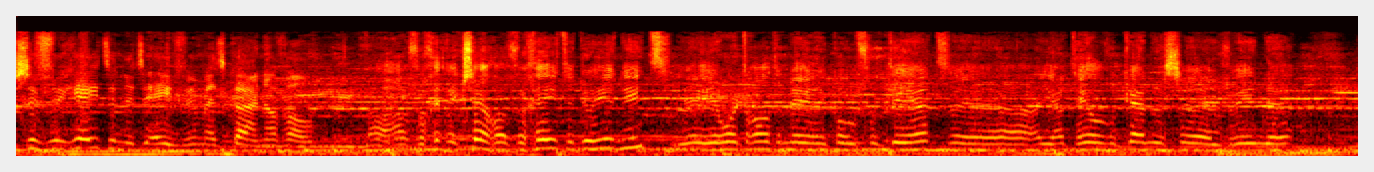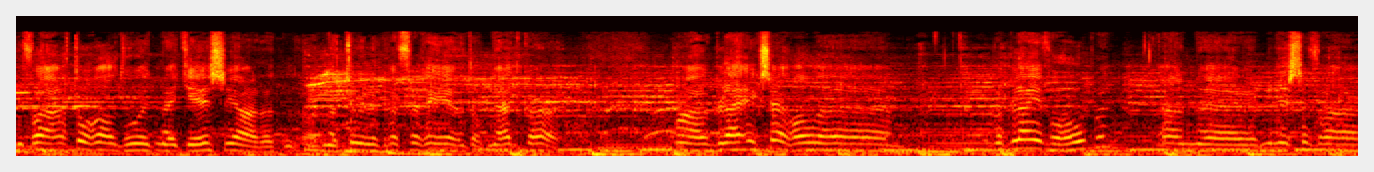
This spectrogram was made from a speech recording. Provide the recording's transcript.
ze vergeten het even met carnaval. Nou, ik zeg al, vergeten doe je het niet. Je, je wordt er altijd mee geconfronteerd. Uh, je hebt heel veel kennissen en vrienden. Die vragen toch altijd hoe het met je is. Ja, dat, natuurlijk refererend op Netcar. Maar ik zeg al, uh, we blijven hopen. En uh, ministervrouw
